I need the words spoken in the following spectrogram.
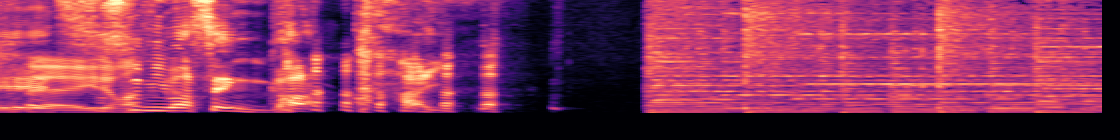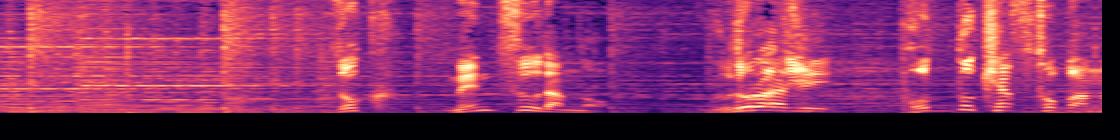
えー入れます進みませんが。はい。続メンツー団のウドラジポッドキャスト版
